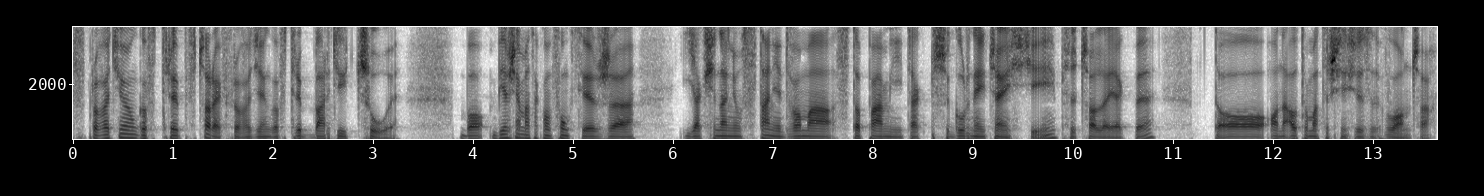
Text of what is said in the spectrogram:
Wprowadziłem go w tryb, wczoraj wprowadziłem go w tryb bardziej czuły bo bieżnia ma taką funkcję, że jak się na nią stanie dwoma stopami tak przy górnej części, przy czole jakby, to ona automatycznie się włącza.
